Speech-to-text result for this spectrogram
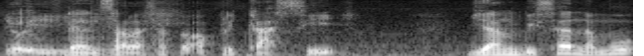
Yoi. Dan salah satu aplikasi yang bisa nemu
